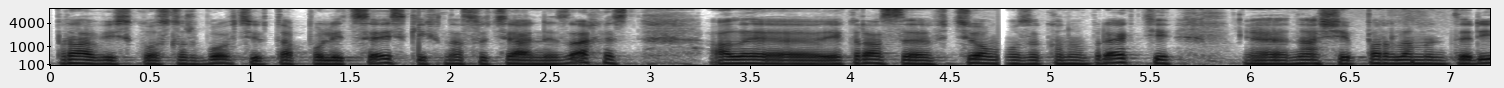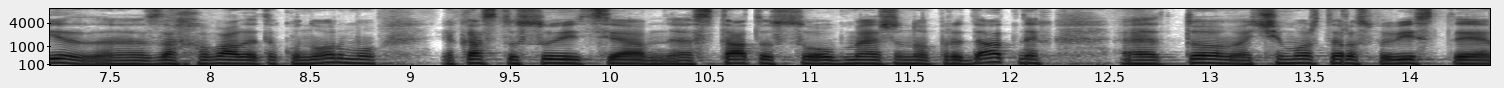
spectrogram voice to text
прав військовослужбовців та поліцейських на соціальний захист. Але якраз в цьому законопроекті наші парламентарі заховали таку норму, яка стосується статусу обмежено придатних. То чи можете розповісти е,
